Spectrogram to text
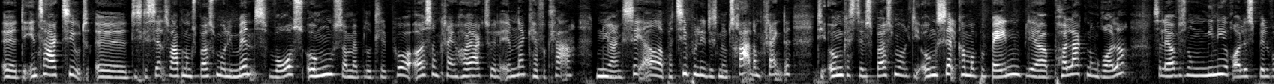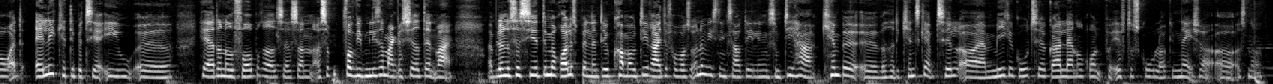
Øh, det er interaktivt. Øh, de skal selv svare på nogle spørgsmål imens. Vores unge, som er blevet klædt på, og også omkring højaktuelle emner, kan forklare nuanceret og partipolitisk neutralt omkring det. De unge kan stille spørgsmål. De unge selv kommer på banen, bliver pålagt nogle roller. Så laver vi sådan nogle mini-rollespil, hvor at alle kan debattere EU. Øh, her er der noget forberedelse og sådan, og så får vi dem ligesom engageret den vej. Og jeg bliver nødt til at sige, at det med rollespillene, det kommer jo direkte fra vores undervisningsafdeling, som de har kæmpe øh, hvad hedder det, kendskab til, og er mega gode til at gøre landet rundt på efterskoler og gymnasier og, og sådan noget.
